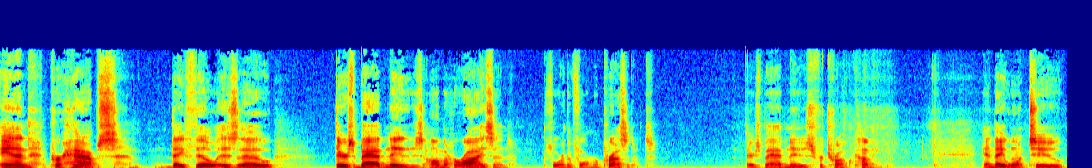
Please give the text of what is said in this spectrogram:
And perhaps they feel as though there's bad news on the horizon for the former president. There's bad news for Trump coming. And they want to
